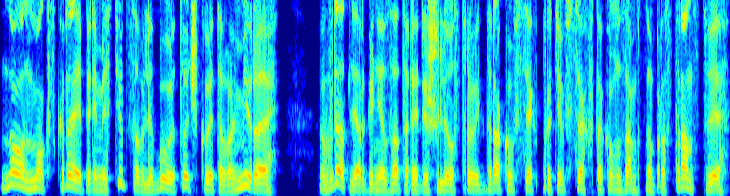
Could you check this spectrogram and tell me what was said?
но он мог с края переместиться в любую точку этого мира. Вряд ли организаторы решили устроить драку всех против всех в таком замкнутом пространстве.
